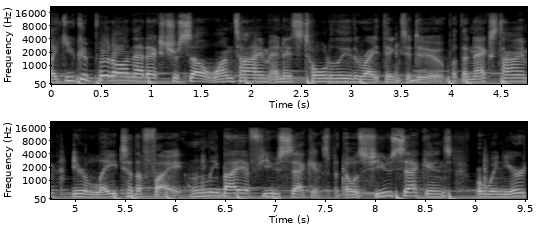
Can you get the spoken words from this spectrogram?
Like you could put on that extra cell one time and it's totally the right thing to do, but the next time you're late to the fight only by a few seconds, but those few seconds were when your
